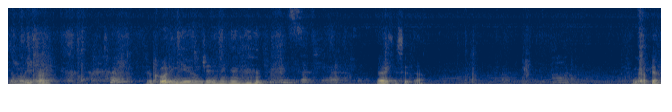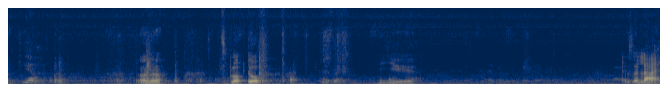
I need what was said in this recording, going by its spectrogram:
Don't know you running. Recording you, I'm joking. yeah, you can sit down. Can go up here? Yeah. Oh no, it's blocked off. Yeah. It was a lie.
